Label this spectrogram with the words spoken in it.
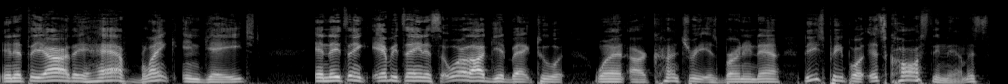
And if they are, they half blank engaged. And they think everything is, well, I'll get back to it when our country is burning down. These people, it's costing them. It's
